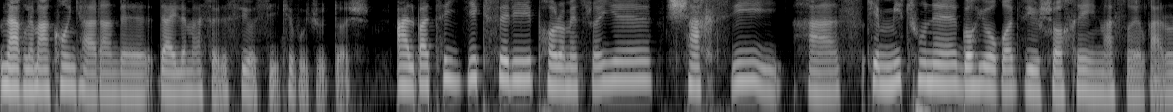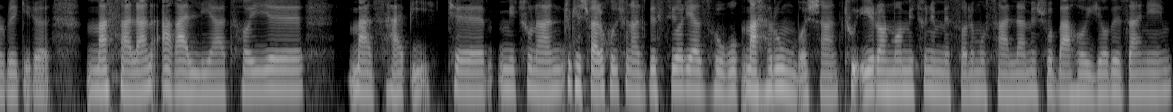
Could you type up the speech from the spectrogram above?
نقل مکان کردن به دلیل مسائل سیاسی که وجود داشت. البته یک سری پارامترهای شخصی هست که می‌تونه گاهی اوقات زیر شاخه این مسائل قرار بگیره. مثلا اقلیت های مذهبی. که می‌تونن تو کشور خودشون از بسیاری از حقوق محروم باشن. تو ایران ما می‌تونیم مثال مسلمش رو بهایی بزنیم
